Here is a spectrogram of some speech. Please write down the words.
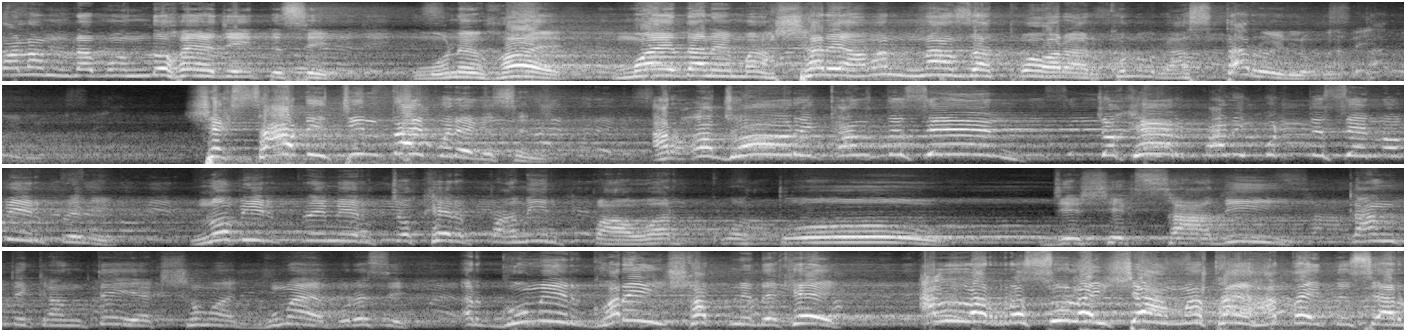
কলমটা বন্ধ হয়ে যাইতেছে। মনে হয় ময়দানে মাসারে আমার নাজাত পাওয়ার আর কোনো রাস্তা রইল না রে। শেখ সাদি চিন্তায় পড়ে গেছেন, আর অঝরে কাঁদতেছেন, চোখের পানি পড়তেছে নবীর প্রেমে। নবীর প্রেমের চোখের পানির পাওয়ার কত যে শেখ সাদি কানতে কানতে এক সময় ঘুমায় পড়েছে আর ঘুমের ঘরেই স্বপ্নে দেখে আল্লাহর রসুল আইসা মাথায় হাতাইতেছে আর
